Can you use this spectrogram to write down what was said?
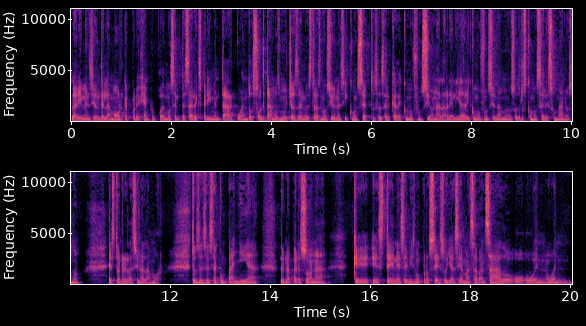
la dimensión del amor que, por ejemplo, podemos empezar a experimentar cuando soltamos muchas de nuestras nociones y conceptos acerca de cómo funciona la realidad y cómo funcionamos nosotros como seres humanos, ¿no? Esto en relación al amor. Entonces, esa compañía de una persona que esté en ese mismo proceso, ya sea más avanzado o, en,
